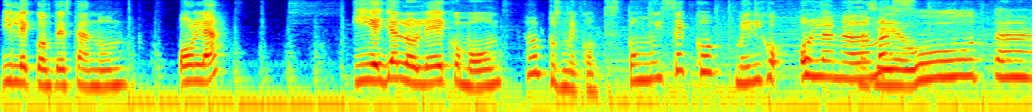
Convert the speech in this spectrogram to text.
y le contestan un hola y ella lo lee como un, ah, pues me contestó muy seco, me dijo hola nada Así más. de, "Uta".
